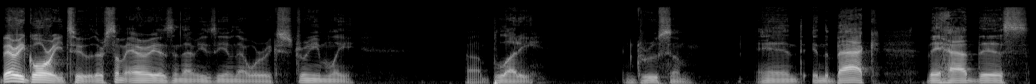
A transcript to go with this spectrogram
Very gory too. There's some areas in that museum that were extremely uh, bloody and gruesome. And in the back, they had this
